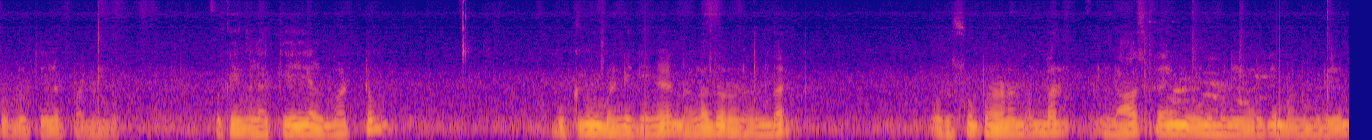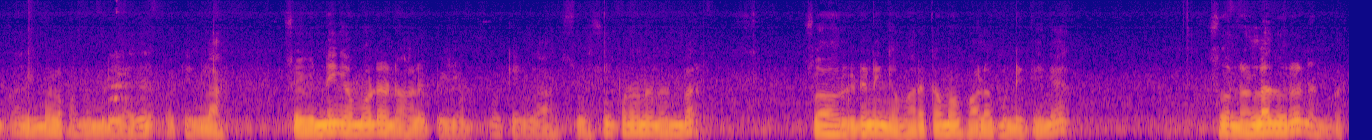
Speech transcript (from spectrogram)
தொண்ணூற்றி ஏழு பன்னெண்டு ஓகேங்களா கேஎல் மட்டும் புக்கிங் பண்ணிக்கோங்க. நல்லதொரு நண்பர். ஒரு சூப்பரான நம்பர் லாஸ்ட் டைம் மூணு மணி வரைக்கும் பண்ண முடியும். அதுக்கு மேலே பண்ண முடியாது. ஓகேங்களா ஸோ வின்னிங் அமௌண்ட்டு நாலு பிஎம் ஓகேங்களா ஸோ சூப்பரான நண்பர். ஸோ அவர்கிட்ட நீங்கள் மறக்காமல் ஃபாலோ பண்ணிக்கோங்க. ஸோ நல்லதொரு நண்பர்.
